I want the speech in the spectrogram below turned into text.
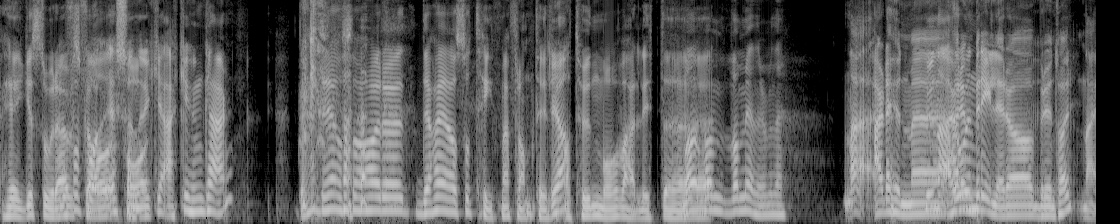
Hege Storhaug skal Jeg skjønner få- ikke, Er ikke hun gæren? Det, det, også har, eh, det har jeg også tenkt meg fram til. Ja. At hun må være litt uh... Hva, hva, hva mener du med det? Nei, Er det hun med Hun er Har hun en- briller og brunt hår? Nei.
